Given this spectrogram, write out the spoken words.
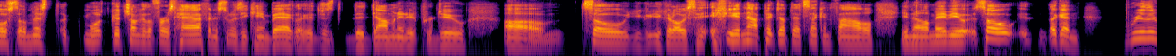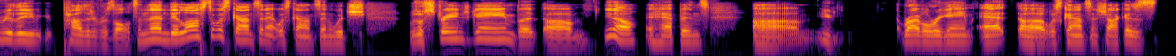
Oso missed a good chunk of the first half, and as soon as he came back, like it just they dominated Purdue. Um, so you you could always say if he had not picked up that second foul, you know, maybe so again, really really positive results. And then they lost to Wisconsin at Wisconsin, which was a strange game, but um, you know, it happens. Um, you rivalry game at uh, Wisconsin. Shaka's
